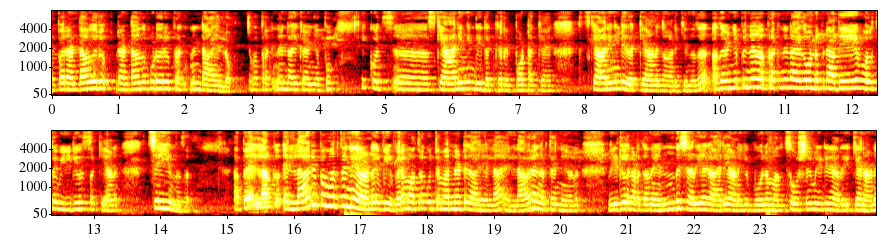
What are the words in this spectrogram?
ഇപ്പോൾ രണ്ടാമതൊരു രണ്ടാമത് കൂടെ ഒരു പ്രഗ്നന്റ് ആയല്ലോ. അപ്പോൾ പ്രഗ്നന്റ് ആയി കഴിഞ്ഞപ്പോൾ ഈ കൊച്ച് സ്കാനിങ്ങിന്റെ ഇതൊക്കെ റിപ്പോർട്ടൊക്കെ സ്കാനിങ്ങിന്റെ ഇതൊക്കെയാണ് കാണിക്കുന്നത്. അത് കഴിഞ്ഞ് പിന്നെ പ്രഗ്നന്റ് ആയതുകൊണ്ട് പിന്നെ അതേപോലത്തെ വീഡിയോസൊക്കെയാണ് ചെയ്യുന്നത്. അപ്പോൾ എല്ലാവർക്കും എല്ലാവരും ഇപ്പം അങ്ങനെ തന്നെയാണ്. ഇപ്പം ഇവരെ മാത്രം കുറ്റം പറഞ്ഞിട്ട് കാര്യമല്ല എല്ലാവരും അങ്ങനെ തന്നെയാണ്. വീട്ടിൽ കിടക്കുന്ന എന്ത് ചെറിയ കാര്യമാണെങ്കിൽ പോലും അത് സോഷ്യൽ മീഡിയയിൽ അറിയിക്കാനാണ്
